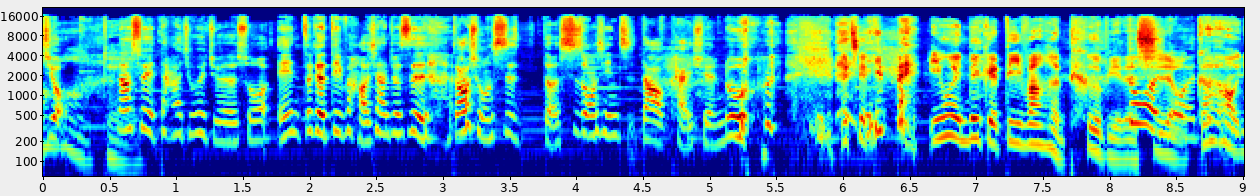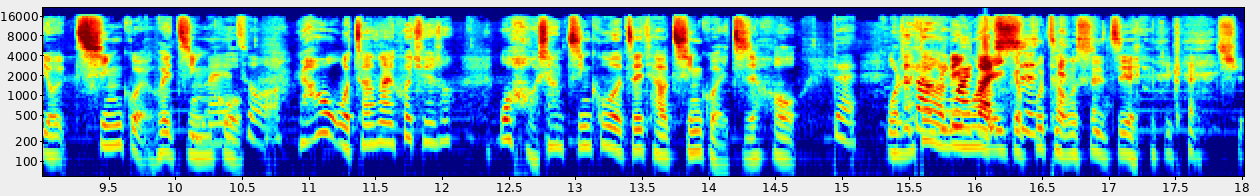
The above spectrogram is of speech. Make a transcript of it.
旧，那所以大家就会觉得说，哎、欸，这个地方好像就是高雄市的市中心，直到凯旋路 而且以北。因为那个地方很特别的是哦，刚好有轻轨会经过。然后我常常会觉得说，我好像经过了这条轻轨之后，对，我来到了另外一个不同世界的感觉。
